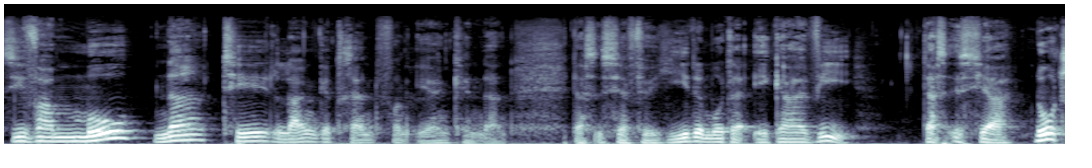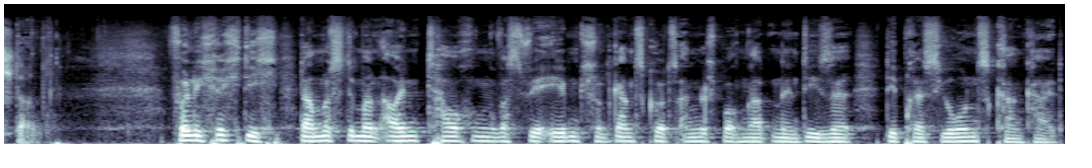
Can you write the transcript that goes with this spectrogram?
Sie war monatelang getrennt von ihren Kindern. Das ist ja für jede Mutter egal wie. Das ist ja Notstand. Völlig richtig. Da müsste man eintauchen, was wir eben schon ganz kurz angesprochen hatten, in diese Depressionskrankheit.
